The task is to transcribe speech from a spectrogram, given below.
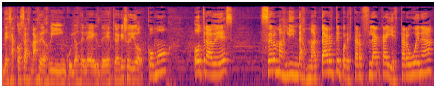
de esas cosas más de los vínculos, del ex, de esto y aquello, digo, ¿cómo otra vez ser más lindas, matarte por estar flaca y estar buena,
